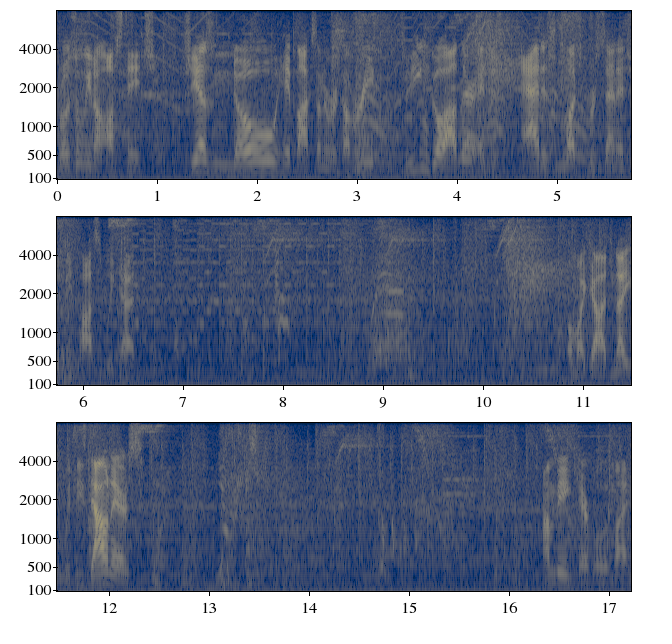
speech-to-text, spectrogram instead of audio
Rosalina off stage. She has no hitbox on her recovery, so he can go out there and just add as much percentage as he possibly can. Oh my god, Nite with these down airs. I'm being careful with mine.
